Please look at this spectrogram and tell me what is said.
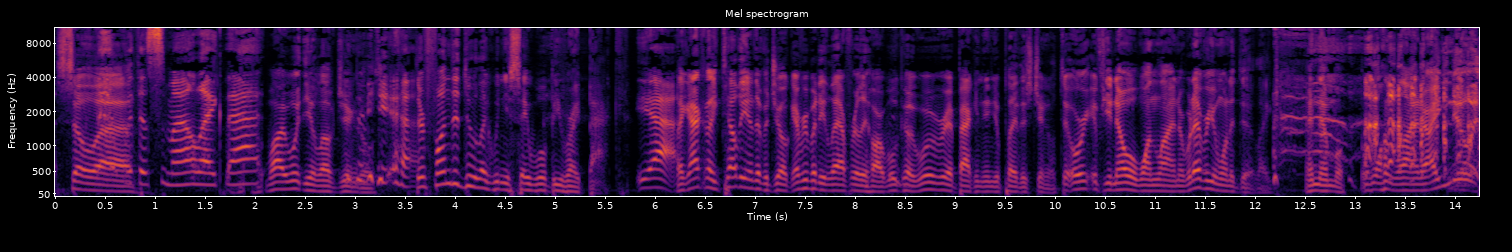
so, uh, With a smile like that. why wouldn't you love jingles? Yeah. They're fun to do, like when you say, "We'll be right back." Yeah. Like act like tell the end of a joke. Everybody laugh really hard. We'll go. We'll be right back, and then you'll play this jingle. Or if you know a one liner, whatever you want to do, like, and then we'll one liner. I knew it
